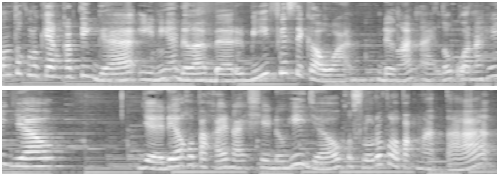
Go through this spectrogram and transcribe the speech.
Untuk look yang ketiga, ini adalah Barbie One dengan eye look warna hijau. Jadi aku pakai eyeshadow hijau ke seluruh kelopak mata.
